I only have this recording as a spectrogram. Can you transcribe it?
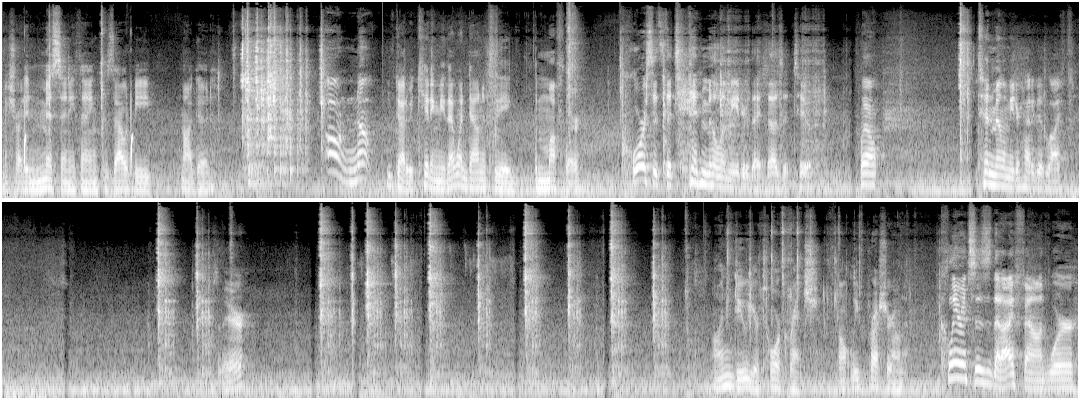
Make sure I didn't miss anything because that would be not good. Oh no! You've got to be kidding me. That went down into the, the muffler. Of course it's the 10 millimeter that does it too. Well, 10 millimeter had a good life. So there. Undo your torque wrench. Don't leave pressure on it. Clearances that I found were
